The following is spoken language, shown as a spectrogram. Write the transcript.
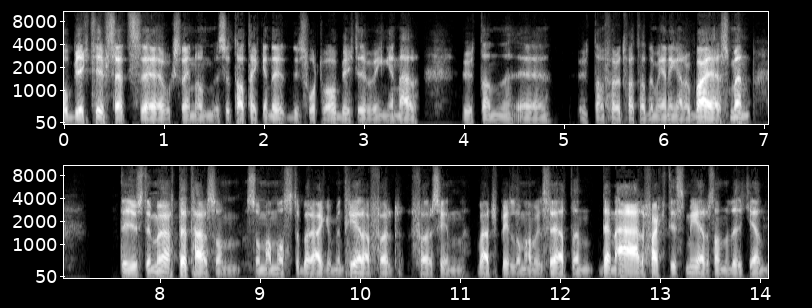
Objektivt sett eh, också inom citattecken, det, det är svårt att vara objektiv och ingen är utan, eh, utan förutfattade meningar och bias. Men det är just det mötet här som, som man måste börja argumentera för, för sin världsbild om man vill säga att den, den är faktiskt mer sannolik än,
